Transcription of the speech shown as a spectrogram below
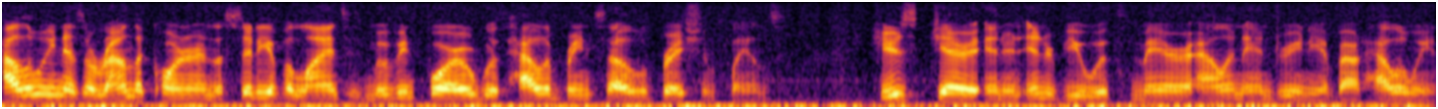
Halloween is around the corner and the City of Alliance is moving forward with Halloween celebration plans. Here's Jarrett in an interview with Mayor Alan Andreani about Halloween.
